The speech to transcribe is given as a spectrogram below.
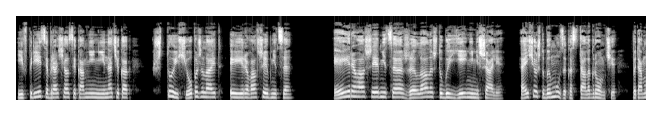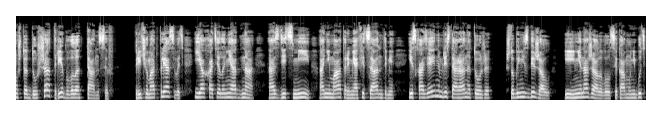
и впредь обращался ко мне не иначе как «Что еще пожелает Эйра-волшебница?» Эйра-волшебница желала, чтобы ей не мешали, а еще чтобы музыка стала громче, потому что душа требовала танцев. Причем отплясывать я хотела не одна, а с детьми, аниматорами, официантами и с хозяином ресторана тоже, чтобы не сбежал и не нажаловался кому-нибудь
